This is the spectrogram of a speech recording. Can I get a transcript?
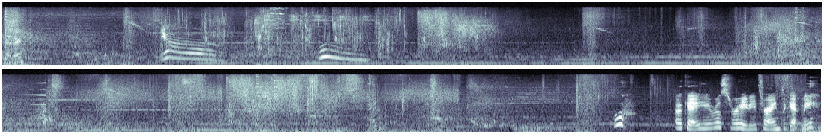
better. Yeah! Woo! Okay, he was really trying to get me.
